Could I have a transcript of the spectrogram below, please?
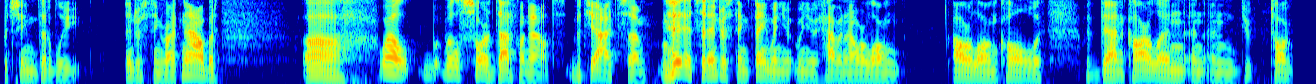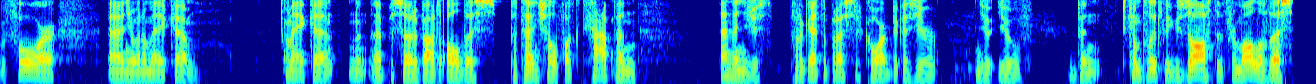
which seemed terribly interesting right now. But uh, well, we'll sort that one out. But yeah, it's um, it's an interesting thing when you when you have an hour long hour long call with with Dan Carlin, and and you've talked before, and you want to make um make an, an episode about all this potential of what could happen, and then you just forget to press record because you're you you've been completely exhausted from all of this.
